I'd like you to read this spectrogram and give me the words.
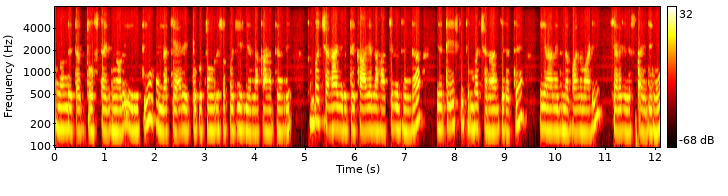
ಒಂದೊಂದೇ ತಗ್ ತೋರಿಸ್ತಾ ಇದೀವಿ ನೋಡಿ, ಈ ರೀತಿ ಎಲ್ಲ ಕ್ಯಾರೆಟ್, ಕೊತ್ತಂಬರಿ, ಸೊಪ್ಪು, ಜೀರಿಗೆ ಎಲ್ಲ ಕಾಣುತ್ತೆ ನೋಡಿ. ತುಂಬಾ ಚೆನ್ನಾಗಿರುತ್ತೆ ಕಾಯೆಲ್ಲ ಹಾಕಿರೋದ್ರಿಂದ. ಇದು ಟೇಸ್ಟ್ ತುಂಬಾ ಚೆನ್ನಾಗಿರುತ್ತೆ. ಈಗ ನಾನು ಇದನ್ನ ಬಂದ್ ಮಾಡಿ ಕೆಳಗಿಳಿಸ್ತಾ ಇದ್ದೀನಿ.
